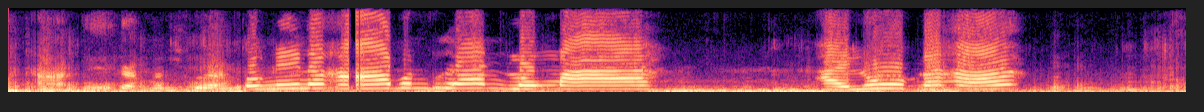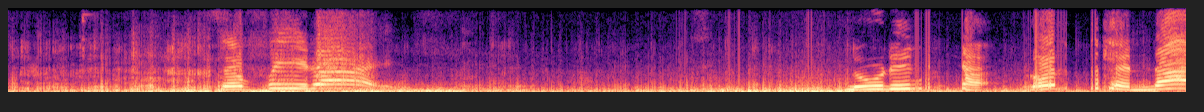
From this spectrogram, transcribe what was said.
สถานที่กันเพื่อนตรงนี้นะคะเพื่อนๆลงมาถ่ายรูปนะคะเซลฟี่ได้ ดูดิเนี่ยรถเข็นได้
